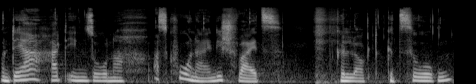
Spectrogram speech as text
und der hat ihn so nach Ascona in die Schweiz gelockt, gezogen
